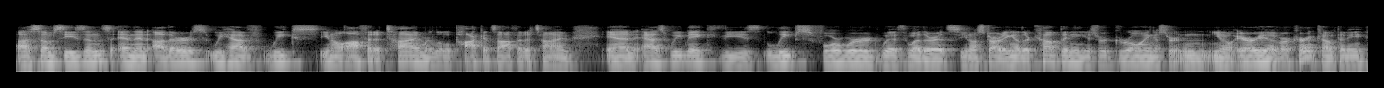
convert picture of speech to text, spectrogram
uh, some seasons and then others we have weeks you know off at a time or little pockets off at a time. And as we make these leaps forward with whether it's you know starting other companies or growing a certain you know area of our current company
